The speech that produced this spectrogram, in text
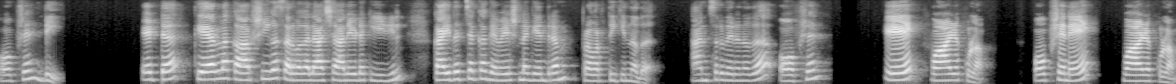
Option D. എട്ട് കേരള കാർഷിക സർവകലാശാലയുടെ കീഴിൽ കൈതച്ചക്ക ഗവേഷണ കേന്ദ്രം പ്രവർത്തിക്കുന്നത്. ആൻസർ വരുന്നത് option A Vazhakulam. Option A Vazhakulam.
